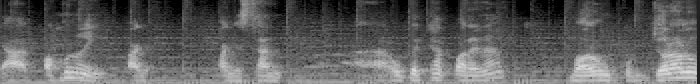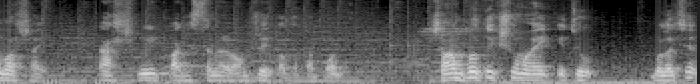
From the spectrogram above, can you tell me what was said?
যা কখনোই পাকিস্তান উপেক্ষা করে না বরং খুব জোরালো ভাষায় কাশ্মীর পাকিস্তানের অংশ এই কথাটা বলে। সাম্প্রতিক সময়ে কিছু বলেছেন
